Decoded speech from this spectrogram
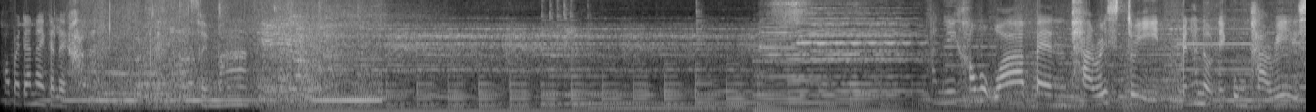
เข้าไปด้านในกันเลยค่ะ สวยมาก อันนี้เขาบอกว่าเป็น Paris Street เป็นถนนในกรุงปารีส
